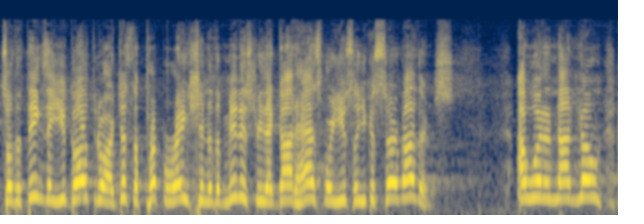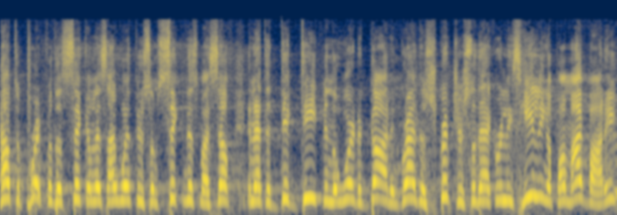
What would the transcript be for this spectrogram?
So the things that you go through are just a preparation of the ministry that God has for you, so you can serve others. I would have not known how to pray for the sick unless I went through some sickness myself and had to dig deep in the Word of God and grab the Scripture so that I could release healing upon my body.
